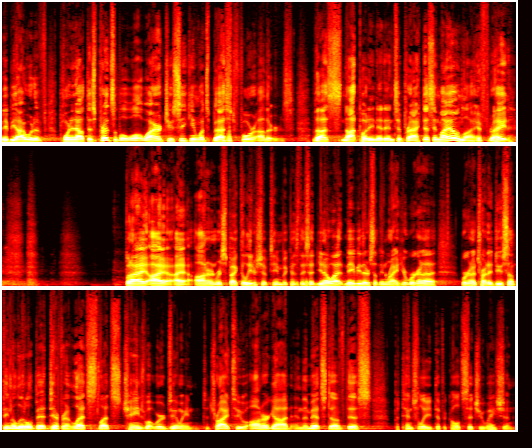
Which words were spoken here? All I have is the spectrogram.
maybe I would have pointed out this principle well, why aren't you seeking what's best for others? Thus, not putting it into practice in my own life, right? But I, I, I, honor and respect the leadership team because they said, you know what, maybe there's something right here. We're gonna, we're gonna try to do something a little bit different. Let's, let's change what we're doing to try to honor God in the midst of this potentially difficult situation.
